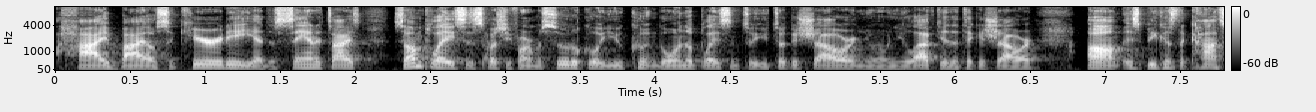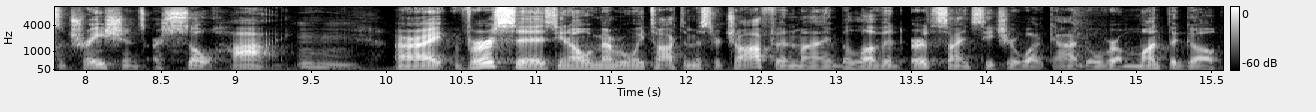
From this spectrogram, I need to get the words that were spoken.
high biosecurity, you had to sanitize. Some places, especially pharmaceutical, you couldn't go into the place until you took a shower, and when you left, you had to take a shower. Um, is because the concentrations are so high. All right. Versus, you know, remember when we talked to Mr. Choffin, my beloved earth science teacher, what, God, over a month ago?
